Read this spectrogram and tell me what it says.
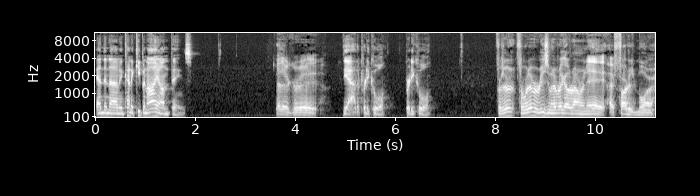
and then um, and kind of keep an eye on things. Yeah, they're great. Yeah, they're pretty cool. Pretty cool. For for whatever reason, whenever I got around Ranae, I farted more.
